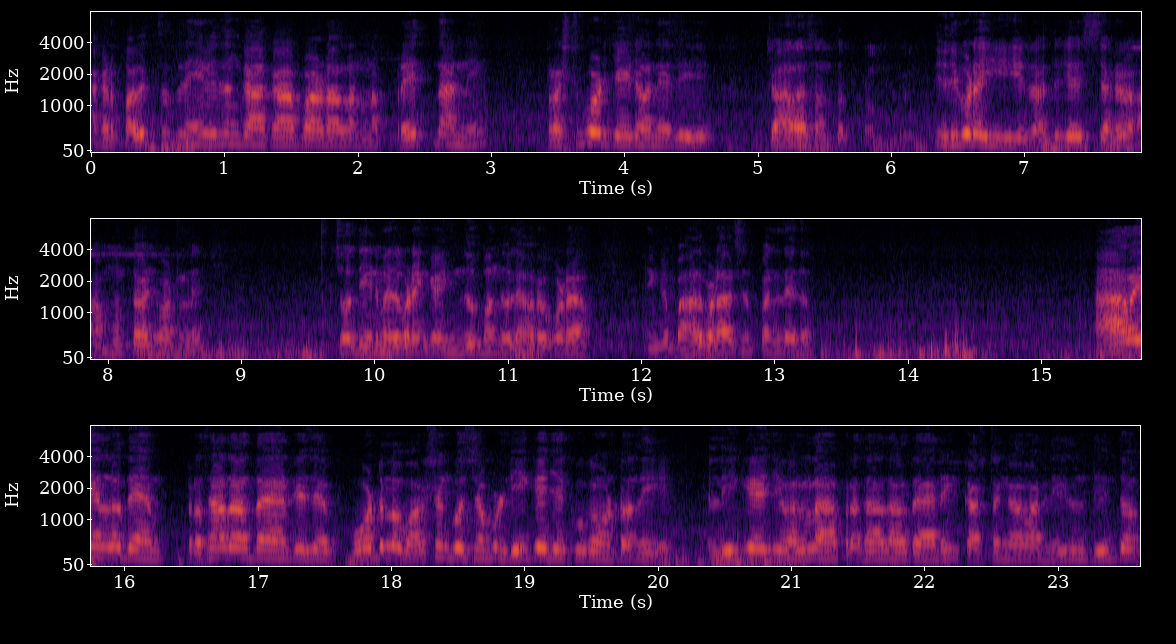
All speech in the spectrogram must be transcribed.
అక్కడ పవిత్రతను ఏ విధంగా కాపాడాలన్న ప్రయత్నాన్ని ట్రస్ట్ బోర్డు చేయడం అనేది చాలా సంతోషం. ఇది కూడా ఈ రద్దు చేశారు ఆ ముంతాజ్ హోటల్ని. సో దీని మీద కూడా ఇంకా హిందూ బంధువులు ఎవరు కూడా ఇంకా బాధపడాల్సిన పని లేదు. ఆలయంలో దే- ప్రసాదాలు తయారు చేసే పోటులో వర్షం కురిసినప్పుడు లీకేజ్ ఎక్కువగా ఉంటుంది. లీకేజీ వల్ల ప్రసాదాలు తయారీ కష్టం కావాలి దీ- దీంతో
